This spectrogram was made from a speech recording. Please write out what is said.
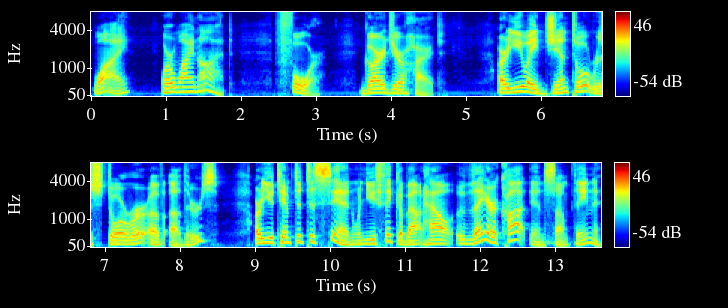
Why or why not? 4. Guard your heart. Are you a gentle restorer of others? Are you tempted to sin when you think about how they are caught in something?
